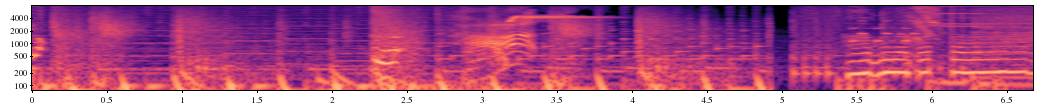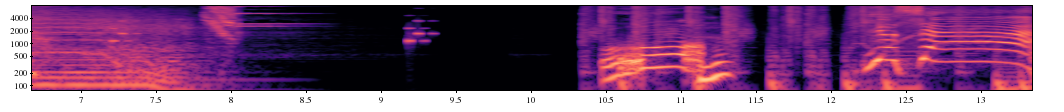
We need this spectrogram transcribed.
よっ。は危なかったおおん？よっしゃ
